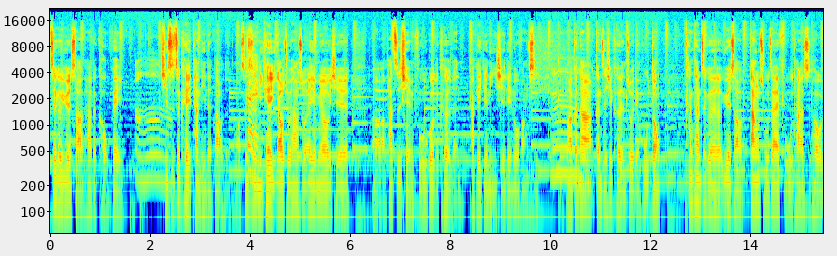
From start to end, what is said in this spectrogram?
这个月嫂他的口碑。其实这可以探听得到的哦，甚至你可以要求他说，哎，有没有一些呃他之前服务过的客人，他可以给你一些联络方式，然后跟他跟这些客人做一点互动，看看这个月嫂当初在服务他的时候，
